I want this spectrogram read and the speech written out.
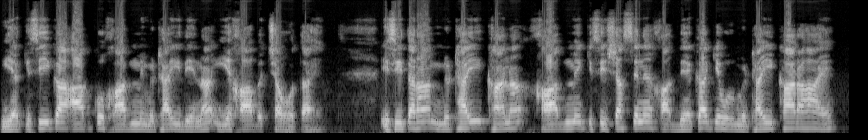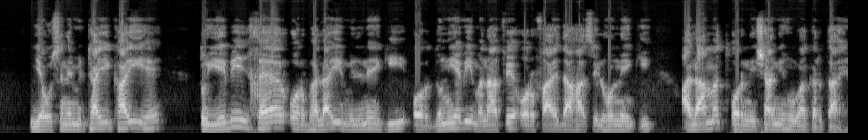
یا کسی کا آپ کو خواب میں مٹھائی دینا، یہ خواب اچھا ہوتا ہے۔ اسی طرح مٹھائی کھانا خواب میں کسی شخص نے دیکھا کہ وہ مٹھائی کھا رہا ہے یا اس نے مٹھائی کھائی ہے، تو یہ بھی خیر اور بھلائی ملنے کی اور دنیاوی منافع اور فائدہ حاصل ہونے کی علامت اور نشانی ہوا کرتا ہے۔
